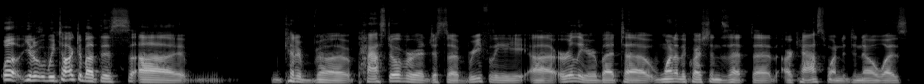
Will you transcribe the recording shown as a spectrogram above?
Well you know we talked about this uh kind of uh, passed over it just uh, briefly uh, earlier, but uh, one of the questions that uh, our cast wanted to know was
